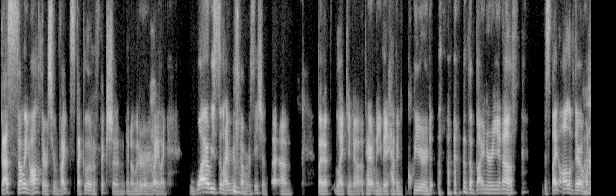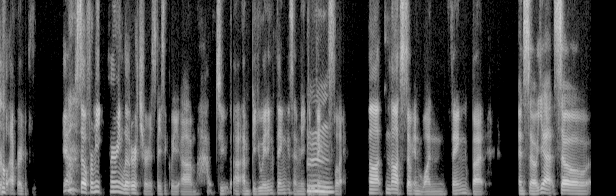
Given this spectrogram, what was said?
best-selling authors who write speculative fiction in a literary way. Like, why are we still having this conversation? But um, but uh, like you know, apparently they haven't queered the binary enough, despite all of their Wow. wonderful efforts. Yeah. So for me, queering literature is basically um how to uh, ambiguating things and making things Mm. like not not so in one thing, but and so yeah, so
